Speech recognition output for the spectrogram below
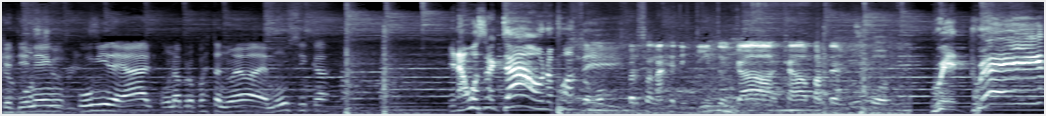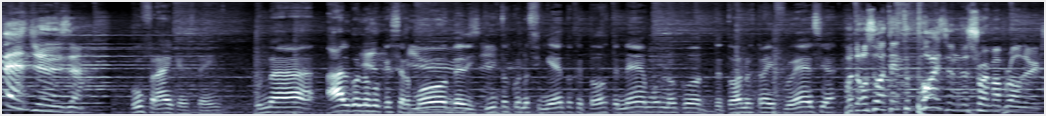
que tienen un ideal, una propuesta nueva de música. And I was like down upon Somos personajes distintos en cada, cada parte del grupo. with great vengeance. Un Frankenstein. Una, algo loco que se armó de distintos conocimientos que todos tenemos, loco, de todas nuestras influencias. But attempt to poison and destroy my brothers.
